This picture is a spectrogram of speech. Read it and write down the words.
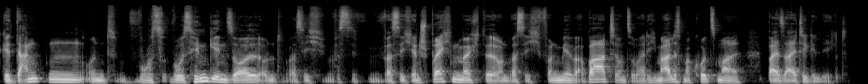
Gedanken und wo es, wo es hingehen soll und was ich, was, was ich entsprechen möchte und was ich von mir erwarte und so weiter, ich mal alles mal kurz mal beiseite gelegt.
